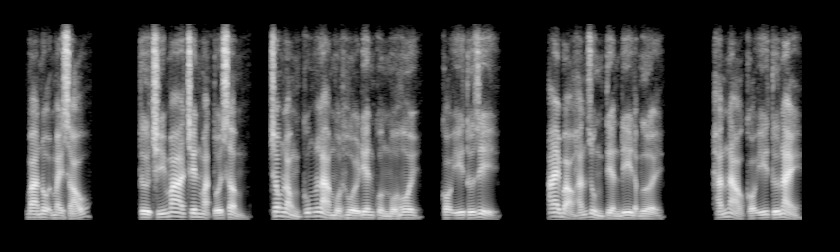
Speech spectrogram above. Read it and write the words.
bà nội mày sáu. Từ trí ma trên mặt tối sầm, trong lòng cũng là một hồi điên cuồng mồ hôi, có ý tứ gì? Ai bảo hắn dùng tiền đi đập người? Hắn nào có ý tứ này?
